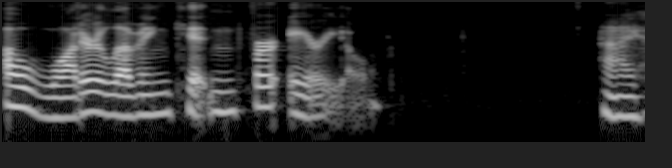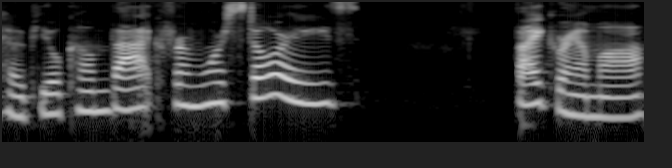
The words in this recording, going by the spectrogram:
a water-loving kitten for Ariel. I hope you'll come back for more stories. Bye, Grandma.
